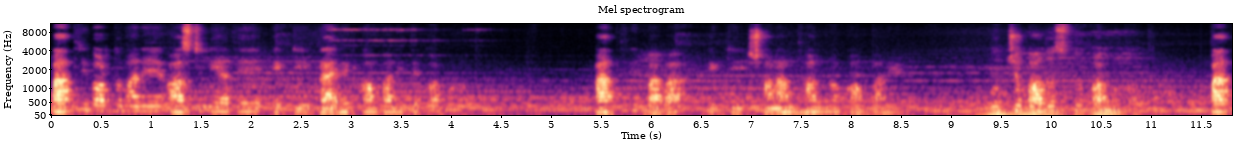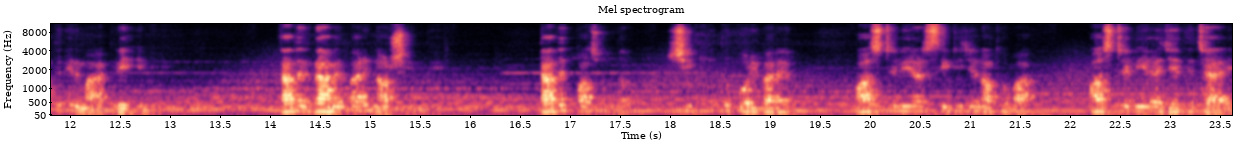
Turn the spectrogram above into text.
পাত্রী বর্তমানে অস্ট্রেলিয়াতে একটি প্রাইভেট কোম্পানিতে কর্মরত। পাত্রীর বাবা একটি স্বনামধন্য কোম্পানির উচ্চ পদস্থ কর্মকর্তা, পাত্রীর মা গৃহিণী, তাদের গ্রামের বাড়ি নরসিংদী। তাদের পছন্দ শিক্ষিত পরিবারের অস্ট্রেলিয়ার সিটিজেন অথবা অস্ট্রেলিয়ায় যেতে চায়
